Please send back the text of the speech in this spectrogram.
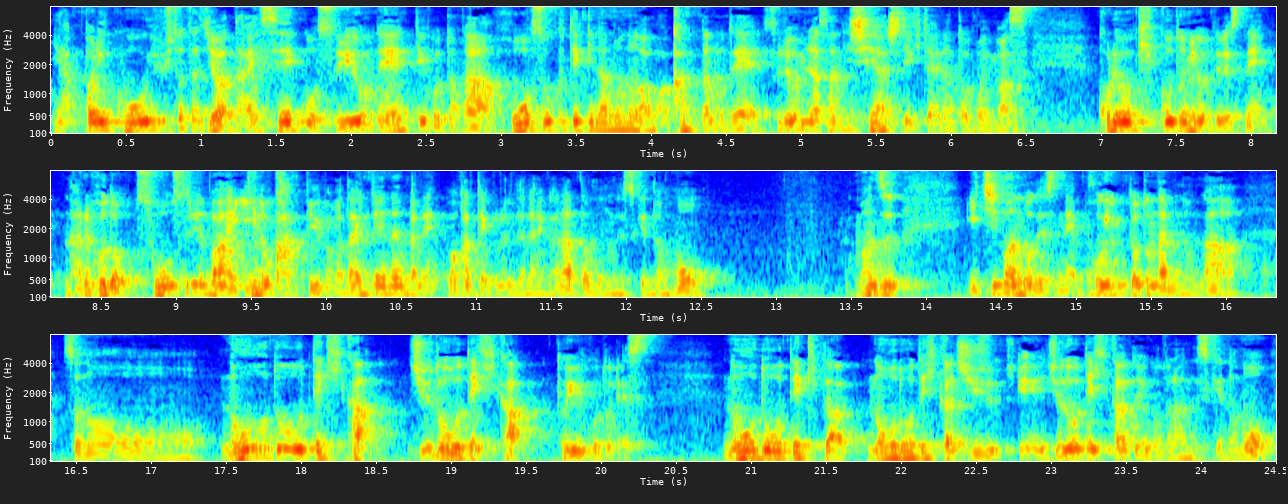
やっぱりこういう人たちは大成功するよねっていうことが法則的なものが分かったので、それを皆さんにシェアしていきたいなと思います。これを聞くことによってですね、なるほど、そうすればいいのかっていうのが大体なんかね、分かってくるんじゃないかなと思うんですけども、まず一番のですねポイントとなるのがその能動的か受動的かということです。能動的か能動的か受,、えー、受動的かということなんですけども、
